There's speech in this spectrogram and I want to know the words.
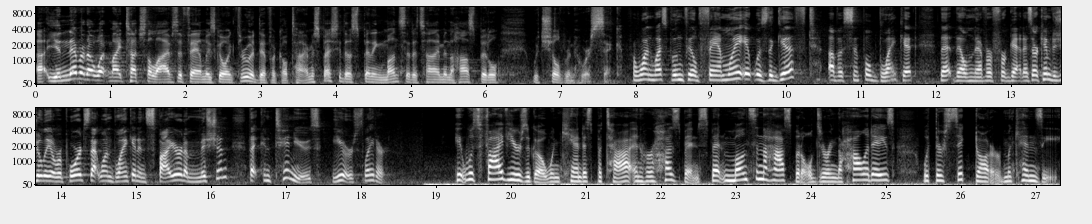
Uh, you never know what might touch the lives of families going through a difficult time, especially those spending months at a time in the hospital with children who are sick. For one West Bloomfield family, it was the gift of a simple blanket that they'll never forget. As our Kim DeGiulio reports, that one blanket inspired a mission that continues years later. It was five years ago when Candice Pattah and her husband spent months in the hospital during the holidays with their sick daughter, McKenzie.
